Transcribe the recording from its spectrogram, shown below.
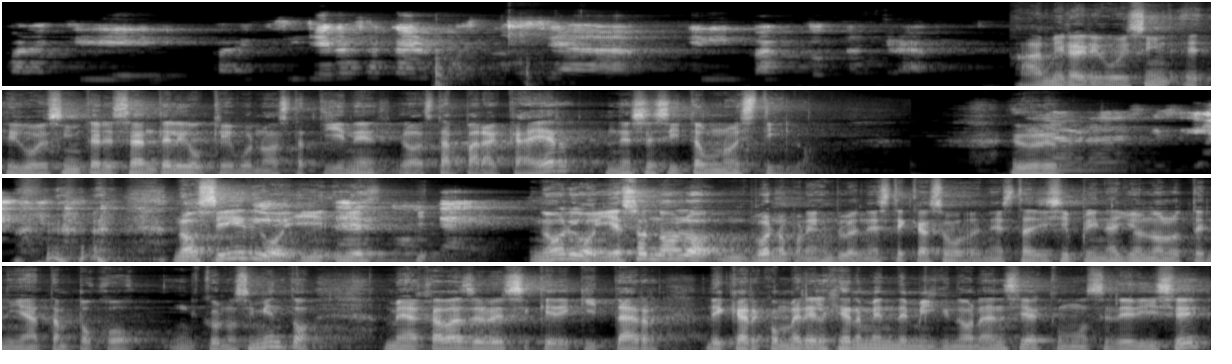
para que, para que si llegas a caer, pues no sea el impacto tan grave. Ah, mira, digo es, eh, digo, es interesante, digo que, bueno, hasta tiene, hasta para caer necesita uno estilo. la verdad es que sí. no, sí, digo, y, no, digo, y eso no lo, bueno, por ejemplo, en este caso, en esta disciplina, yo no lo tenía tampoco conocimiento. Me acabas de ver que de quitar, de carcomer el germen de mi ignorancia, como se le dice,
